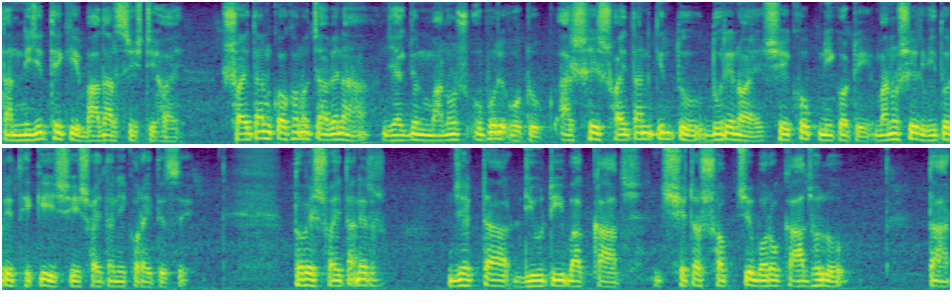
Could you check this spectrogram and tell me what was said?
তার নিজের থেকে বাধার সৃষ্টি হয়। শয়তান কখনো চাবে না যে একজন মানুষ উপরে উঠুক, আর সেই শয়তান কিন্তু দূরে নয়, সে খুব নিকটে। মানুষের ভিতরে থেকেই সে শয়তানি করাইতেছে। তবে শয়তানের যে একটা ডিউটি বা কাজ, সেটা সবচেয়ে বড় কাজ হলো তার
